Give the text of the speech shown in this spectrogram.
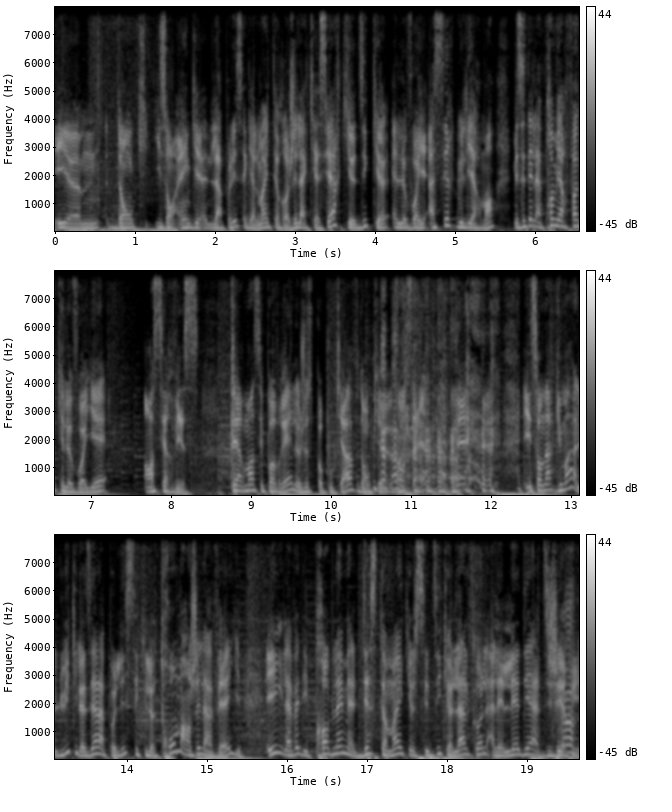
Et euh, donc, ils ont ing- la police a également interrogé la caissière qui a dit qu'elle le voyait assez régulièrement, mais c'était la première fois qu'elle le voyait en service. Clairement, c'est pas vrai, elle a juste pas poucave, donc euh. Mais- et son argument à lui, qu'il a dit à la police, c'est qu'il a trop mangé la veille et il avait des problèmes d'estomac et qu'il s'est dit que l'alcool allait l'aider à digérer.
